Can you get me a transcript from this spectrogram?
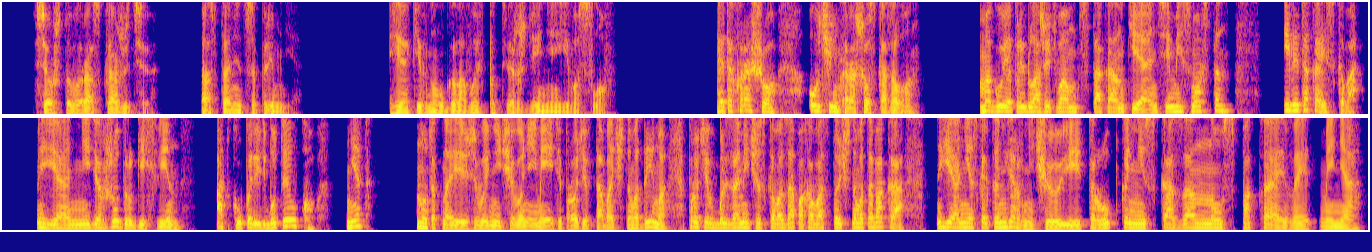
— все, что вы расскажете, останется при мне». Я кивнул головой в подтверждение его слов. «Это хорошо, очень хорошо», — сказал он. «Могу я предложить вам стакан кианти, мисс Морстон? Или такайского? Я не держу других вин. Откупорить бутылку? Нет? «Ну так, надеюсь, вы ничего не имеете против табачного дыма, против бальзамического запаха восточного табака. Я несколько нервничаю, и трубка несказанно успокаивает меня».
